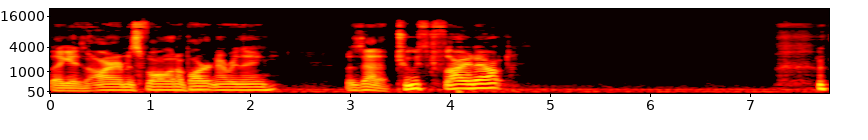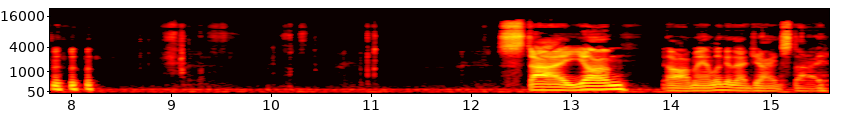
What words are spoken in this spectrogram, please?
Like his arm is falling apart and everything. Was that a tooth flying out? Sty Young. Oh man, look at that giant sty.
